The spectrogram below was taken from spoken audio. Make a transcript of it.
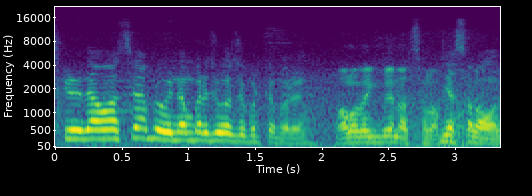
স্ক্রিনে দেওয়া আছে আপনি ওই নাম্বারে যোগাযোগ করতে পারেন। ভালো থাকবেন আসসালাম জি আসসালামু আলাইকুম।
